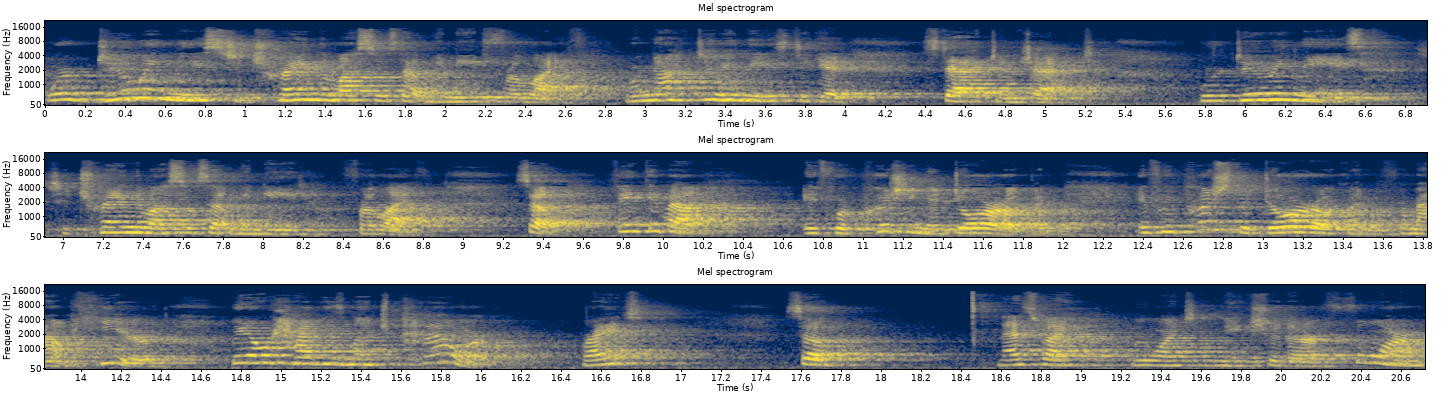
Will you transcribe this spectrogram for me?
we're doing these to train the muscles that we need for life. We're not doing these to get stacked and jacked. We're doing these to train the muscles that we need for life. So think about if we're pushing a door open. If we push the door open from out here, we don't have as much power, right? So that's why we want to make sure that our form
